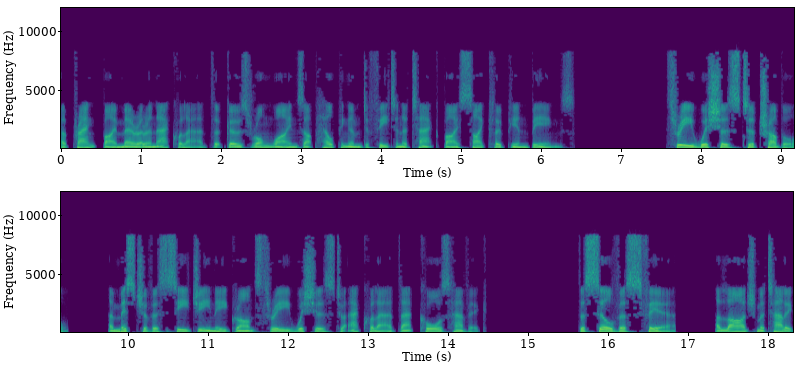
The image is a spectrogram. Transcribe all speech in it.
A prank by Mera and Aqualad that goes wrong winds up helping them defeat an attack by Cyclopean beings. Three Wishes to Trouble. A mischievous sea genie grants three wishes to Aqualad that cause havoc. The Silver Sphere a large metallic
